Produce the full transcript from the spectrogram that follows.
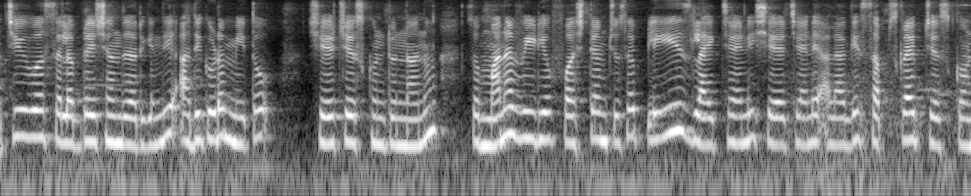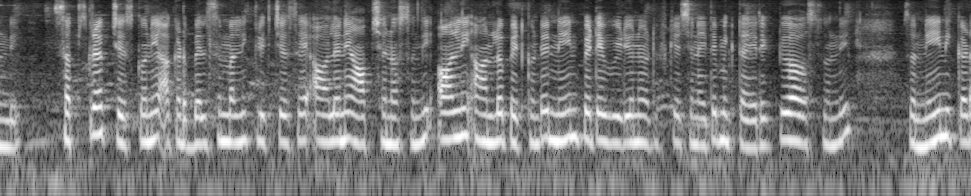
అచీవర్ సెలబ్రేషన్ జరిగింది. అది కూడా మీతో షేర్ చేసుకుంటున్నాను. సో మన వీడియో ఫస్ట్ టైం చూస్తే ప్లీజ్ లైక్ చేయండి షేర్ చేయండి అలాగే సబ్స్క్రైబ్ చేసుకోండి. సబ్స్క్రైబ్ చేసుకొని అక్కడ బెల్ సింబల్ని క్లిక్ చేసే ఆల్ అనే ఆప్షన్ వస్తుంది. ఆల్ని ఆన్లో పెట్టుకుంటే నేను పెట్టే వీడియో నోటిఫికేషన్ అయితే మీకు డైరెక్ట్గా వస్తుంది. సో నేను ఇక్కడ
